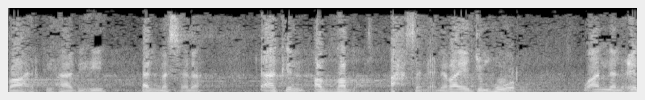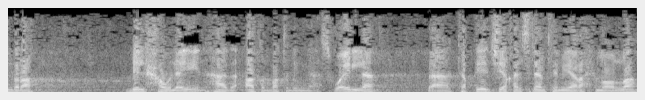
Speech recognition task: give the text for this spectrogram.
ظاهر في هذه المسألة. لكن الضبط أحسن يعني رأي الجمهور وأن العبرة بالحولين هذا أضبط للناس. وإلا فتقييد شيخ الإسلام تيمية رحمه الله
